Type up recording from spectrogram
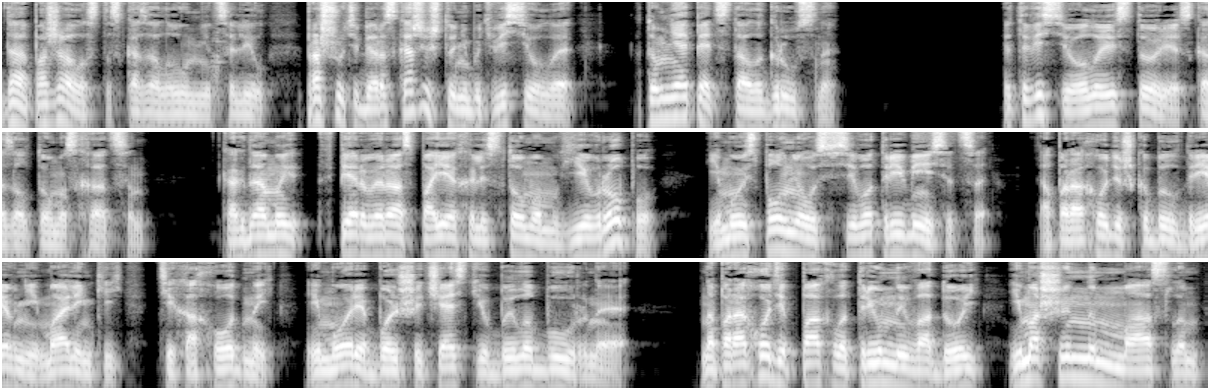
Да, пожалуйста, сказала умница Лил. Прошу тебя, расскажи что-нибудь веселое, а то мне опять стало грустно. Это веселая история, сказал Томас Хадсон. Когда мы в первый раз поехали с Томом в Европу, ему исполнилось всего три месяца, а пароходишка был древний, маленький, тихоходный, и море большей частью было бурное. На пароходе пахло трюмной водой и машинным маслом,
